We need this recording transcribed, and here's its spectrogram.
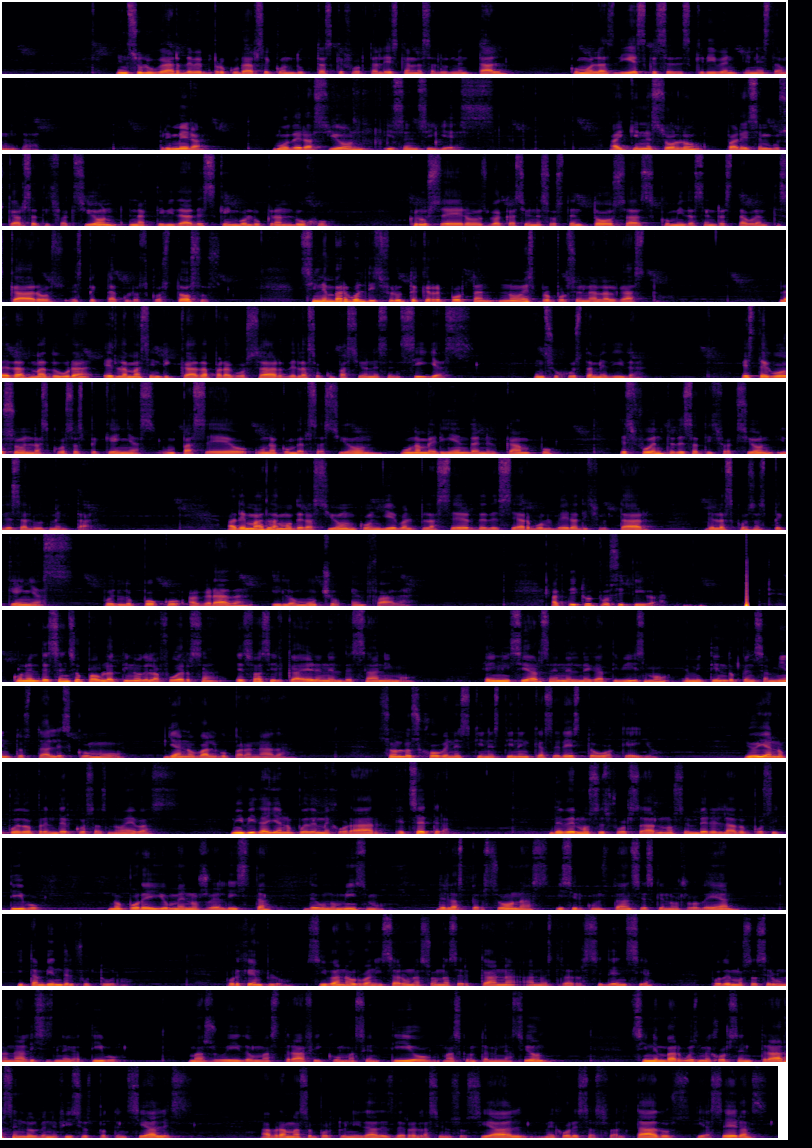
En su lugar deben procurarse conductas que fortalezcan la salud mental, como las diez que se describen en esta unidad. Primera, moderación y sencillez. Hay quienes solo parecen buscar satisfacción en actividades que involucran lujo, cruceros, vacaciones ostentosas, comidas en restaurantes caros, espectáculos costosos. Sin embargo, el disfrute que reportan no es proporcional al gasto. La edad madura es la más indicada para gozar de las ocupaciones sencillas, en su justa medida. Este gozo en las cosas pequeñas, un paseo, una conversación, una merienda en el campo, es fuente de satisfacción y de salud mental. Además, la moderación conlleva el placer de desear volver a disfrutar de las cosas pequeñas, pues lo poco agrada y lo mucho enfada. Actitud positiva. Con el descenso paulatino de la fuerza es fácil caer en el desánimo e iniciarse en el negativismo emitiendo pensamientos tales como ya no valgo para nada, son los jóvenes quienes tienen que hacer esto o aquello. Yo ya no puedo aprender cosas nuevas. Mi vida ya no puede mejorar, etc. Debemos esforzarnos en ver el lado positivo, no por ello menos realista, de uno mismo, de las personas y circunstancias que nos rodean y también del futuro. Por ejemplo, si van a urbanizar una zona cercana a nuestra residencia, podemos hacer un análisis negativo más ruido, más tráfico, más gentío, más contaminación. Sin embargo, es mejor centrarse en los beneficios potenciales. Habrá más oportunidades de relación social, mejores asfaltados y aceras,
